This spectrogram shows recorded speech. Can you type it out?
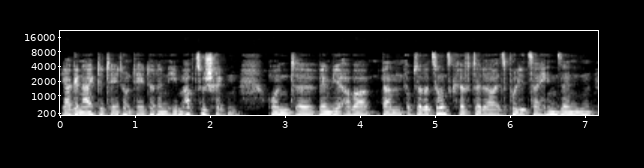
ja geneigte Täter und Täterinnen eben abzuschrecken. Und äh, wenn wir aber dann Observationskräfte da als Polizei hinsenden,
